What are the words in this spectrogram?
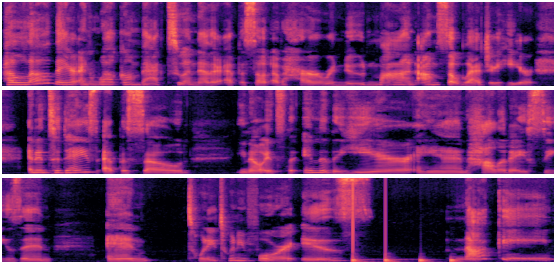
Hello there, and welcome back to another episode of Her Renewed Mind. I'm so glad you're here. And in today's episode, you know, it's the end of the year and holiday season, and 2024 is knocking.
